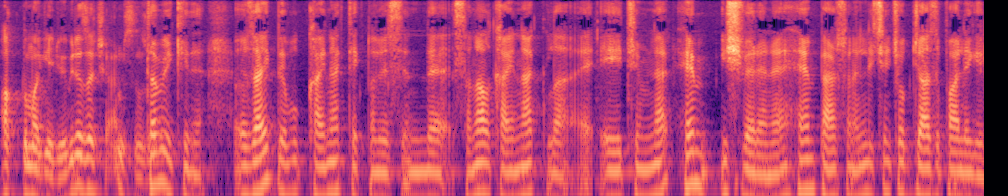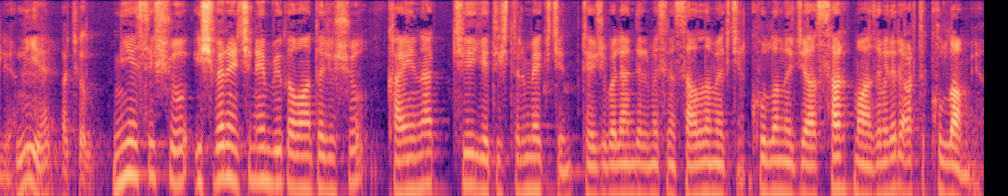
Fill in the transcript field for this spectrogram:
aklıma geliyor. Biraz açar mısınız? Tabii onu? ki de. Özellikle bu kaynak teknolojisinde sanal kaynakla e, eğitimler hem işverene hem personel için çok cazip hale geliyor. Niye? Açalım. Niyesi şu, işveren için en büyük avantajı şu, kaynakçıyı yetiştirmek için, tecrübelendirilmesini sağlamak için kullanacağı sarf malzemeleri artık kullanmıyor.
